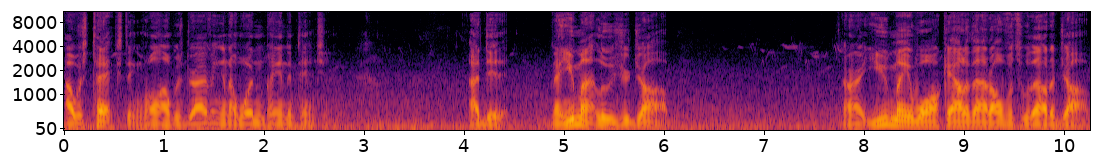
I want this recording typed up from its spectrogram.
I was texting while I was driving and I wasn't paying attention. I did it. Now, you might lose your job. All right, you may walk out of that office without a job,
